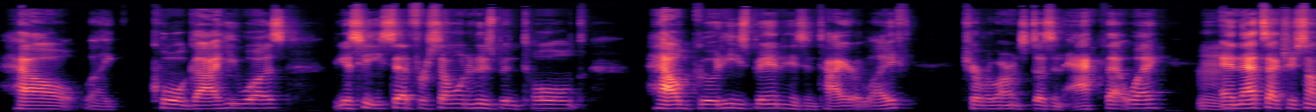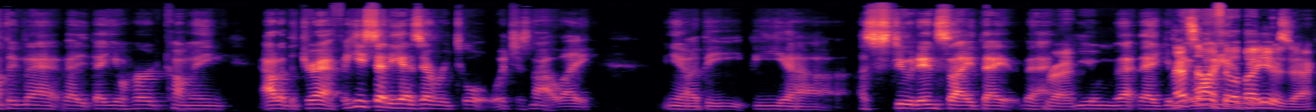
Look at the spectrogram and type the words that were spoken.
how like cool guy he was because he said for someone who's been told how good he's been his entire life, Trevor Lawrence doesn't act that way. Hmm. and that's actually something that, that that you heard coming out of the draft. He said he has every tool, which is not like you know the the uh, astute insight that that Right. you that, that you. That's how I feel about you, Zach.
